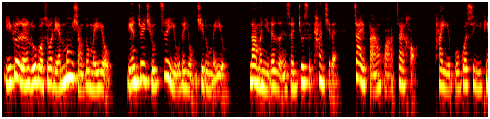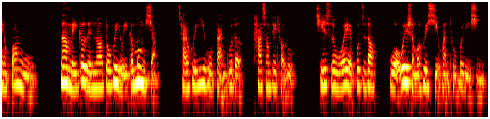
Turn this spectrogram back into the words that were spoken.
一个人如果说连梦想都没有，连追求自由的勇气都没有，那么你的人生就是看起来再繁华再好，它也不过是一片荒芜。那每个人呢都会有一个梦想，才会义无反顾的踏上这条路。其实我也不知道我为什么会喜欢徒步旅行，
